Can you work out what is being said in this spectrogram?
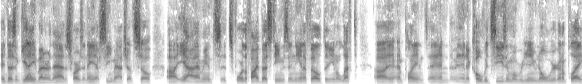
it doesn't get any better than that as far as an AFC matchup. So uh, yeah, I mean, it's it's for the five best teams in the NFL that you know left uh, and playing. And in a COVID season when we didn't even know we were going to play,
